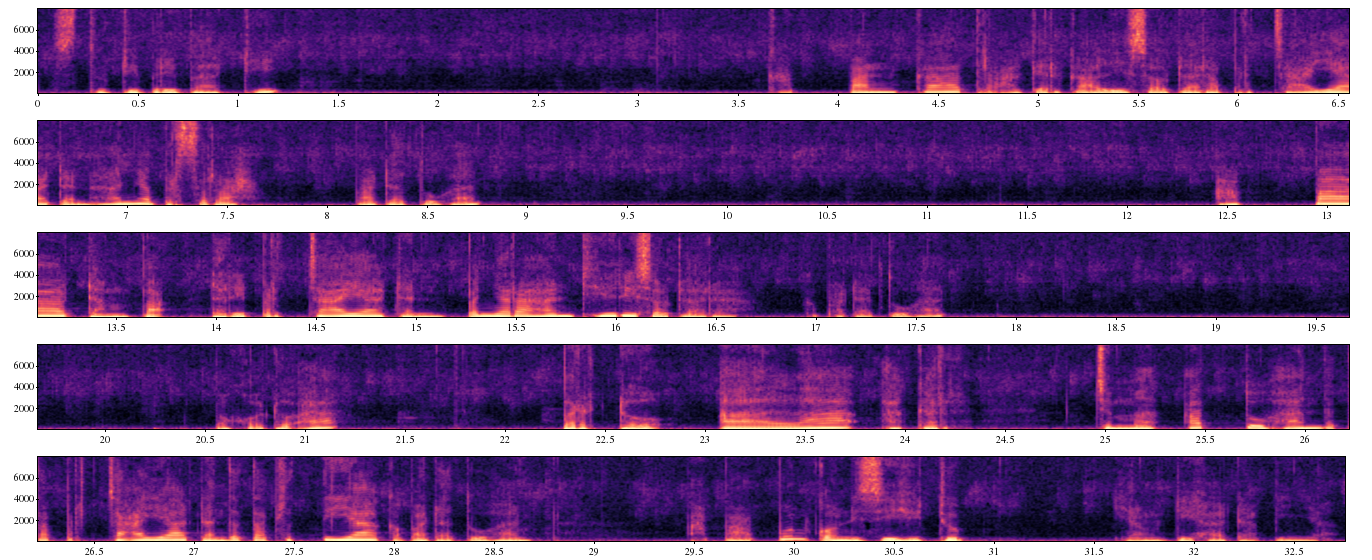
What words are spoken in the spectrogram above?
Studi pribadi Kapankah terakhir kali saudara percaya dan hanya berserah pada Tuhan? Percaya dan penyerahan diri saudara kepada Tuhan? Pokok doa, berdoalah agar jemaat Tuhan tetap percaya dan tetap setia kepada Tuhan, apa pun kondisi hidup yang dihadapinya.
